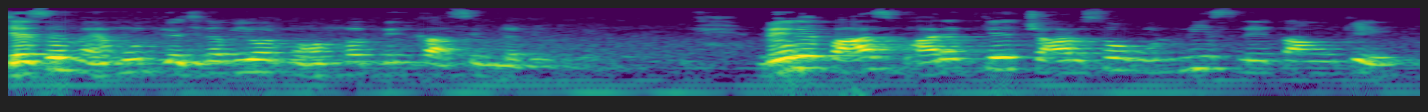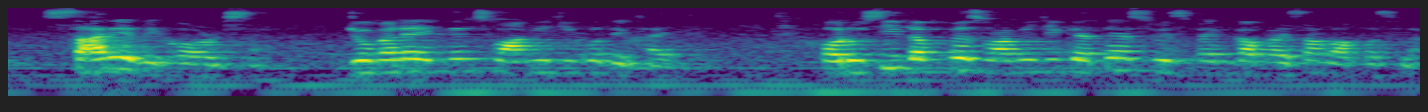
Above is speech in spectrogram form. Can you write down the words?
जैसे महमूद गजनबी और मोहम्मद बिन कासिम लगे हुए मेरे पास भारत के 419 नेताओं के सारे रिकॉर्ड्स हैं, जो मैंने एक दिन स्वामी जी को दिखाए थे। और उसी दम पे स्वामी जी कहते हैं, स्विस बैंक का पैसा वापस ला।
